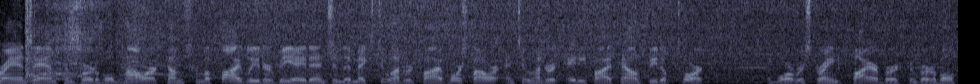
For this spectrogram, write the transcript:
Trans Am convertible power comes from a 5-liter V8 engine that makes 205 horsepower and 285 pound-feet of torque. The more restrained Firebird convertible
